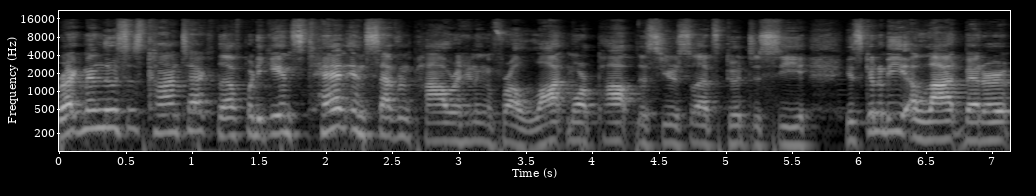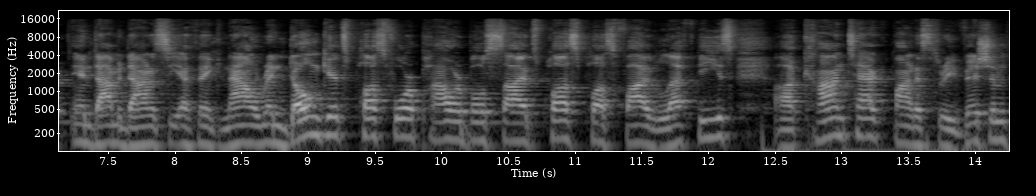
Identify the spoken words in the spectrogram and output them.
Bregman loses contact left, but he gains 10 and 7 power, hitting for a lot more pop this year, so that's good to see. He's going to be a lot better in Diamond Dynasty, I think, now. Rendon gets plus 4 power both sides, plus plus 5 lefties. Uh, contact, minus 3 vision.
